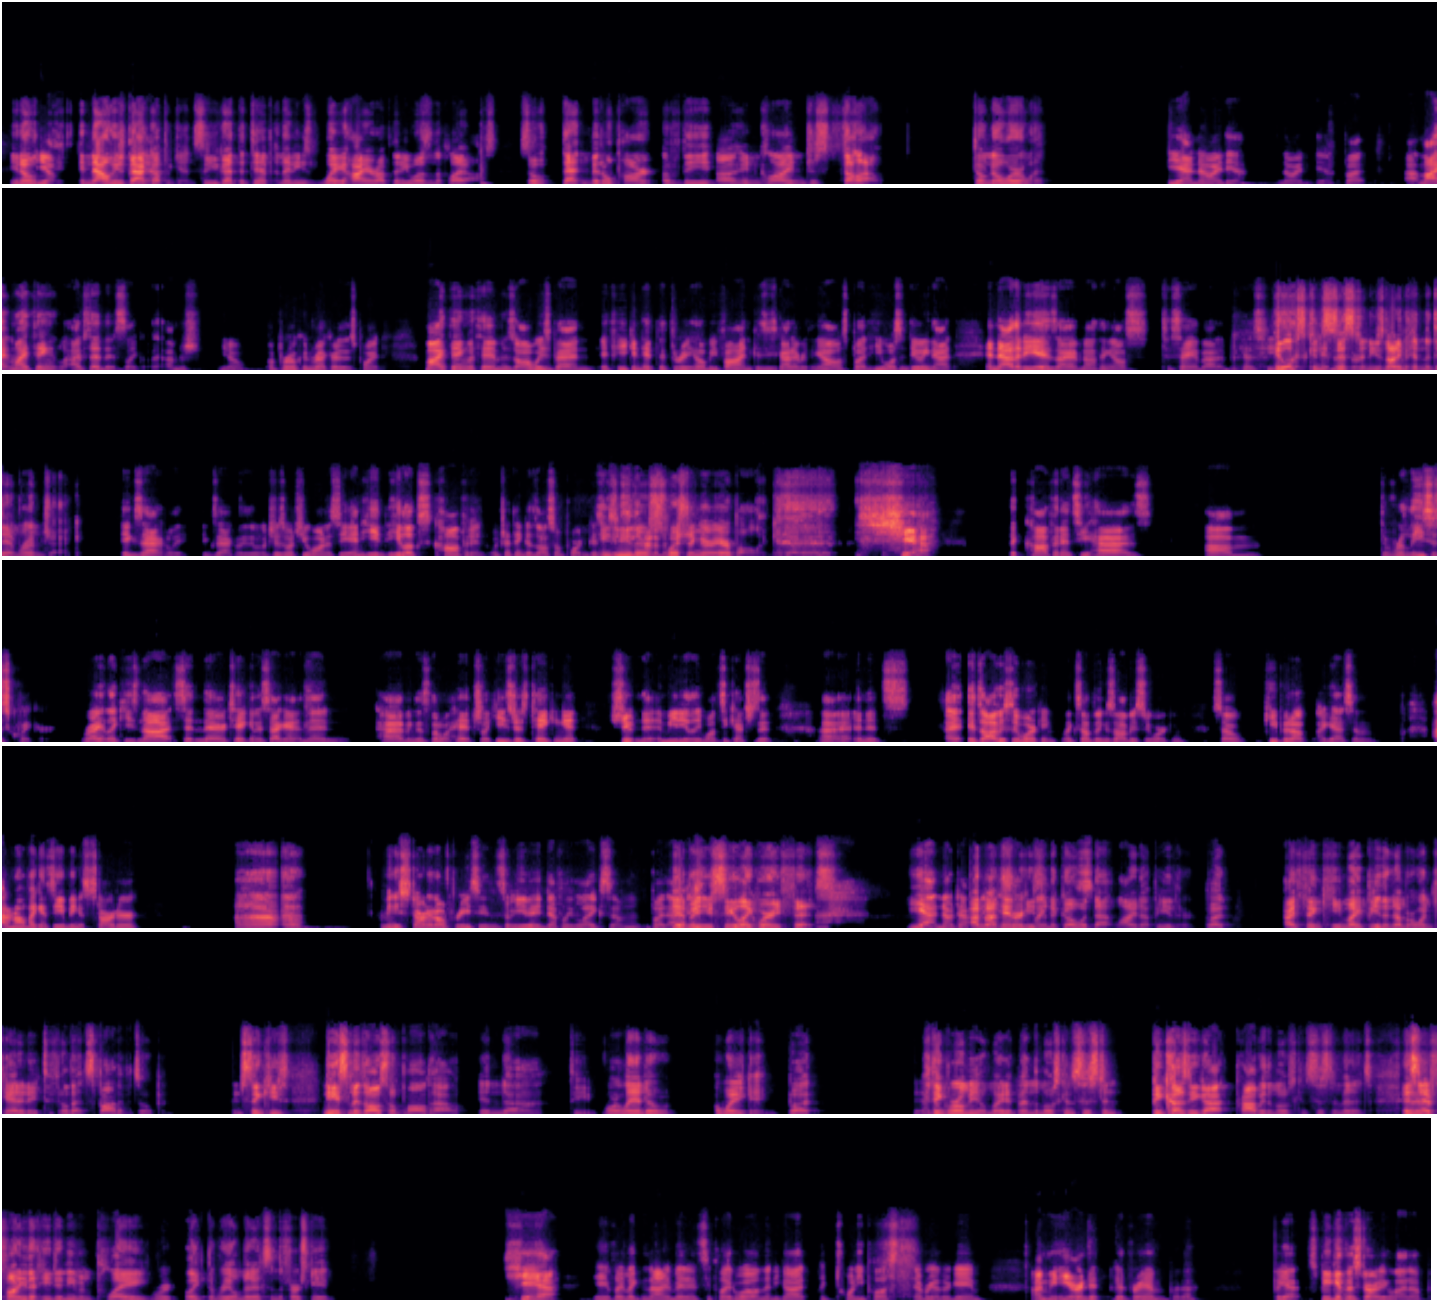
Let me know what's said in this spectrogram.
You know, Yeah. and now he's back Yeah. up again. So you got the dip, and then he's way higher up than he was in the playoffs. So that middle part of the uh, Mm-hmm. incline just fell out. Don't know where it went. Yeah, no idea, no idea. But uh, my my thing, I've said this, like I'm just you know a broken record at this point. My thing with him has always been if he can hit the three, he'll be fine because he's got everything else. But he wasn't doing that, and now that he is, I have nothing else to say about it because he's he looks the consistent. He's not even hitting the damn rim, Jack. Exactly, exactly, which is what you want to see, and he he looks confident, which I think is also important because He's either swishing or airballing. yeah the confidence he has um the release is quicker right like he's not sitting there taking a second and then having this little hitch like he's just taking it shooting it immediately once he catches it uh, and it's uh, it's obviously working like something is obviously working so keep it up i guess and i don't know if i can see him being a starter uh i mean he started all preseason so Ime definitely likes him but yeah, but you see like where he fits. yeah no definitely I'm not Him, sure he's like, going to go with that lineup either, but I think he might be the number one candidate to fill that spot if it's open. I just think he's Nesmith also balled out in uh, the Orlando away game, but I think Romeo might have been the most consistent because he got probably the most consistent minutes. Isn't it funny that he didn't even play re- like the real minutes in the first game? Yeah. Yeah, he played like nine minutes. He played well, and then he got like twenty plus every other game. I mean, he earned it. Good for him. But uh, but yeah. Speaking of the starting lineup,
